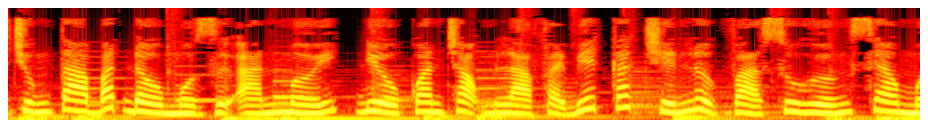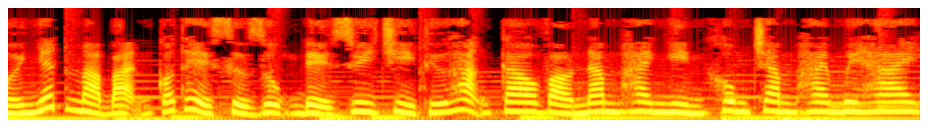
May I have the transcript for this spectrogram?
chúng ta bắt đầu một dự án mới, điều quan trọng là phải biết các chiến lược và xu hướng SEO mới nhất mà bạn có thể sử dụng để duy trì thứ hạng cao vào năm 2022.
